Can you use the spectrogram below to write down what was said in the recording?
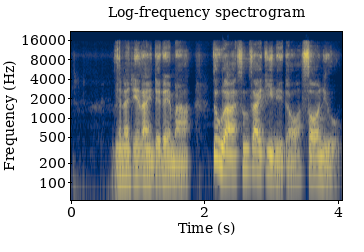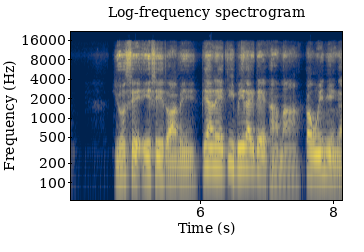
။မျက်နှာချင်းဆိုင်တက်တဲ့မှာသူ့ဟာစူးစိုက်ကြည့်နေတော့စောညိုရိုးစစ်အေးဆေးသွားပြီးပြန်လဲကြည့်ပေးလိုက်တဲ့အခါမှာပတ်ဝန်းကျင်က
